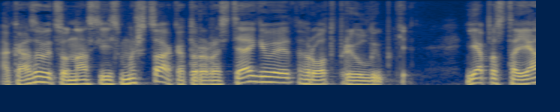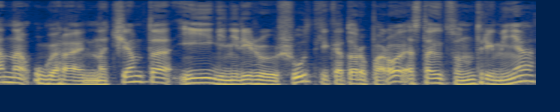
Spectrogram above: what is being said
Оказывается, у нас есть мышца, которая растягивает рот при улыбке – я постоянно угораю над чем-то и генерирую шутки, которые порой остаются внутри меня,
